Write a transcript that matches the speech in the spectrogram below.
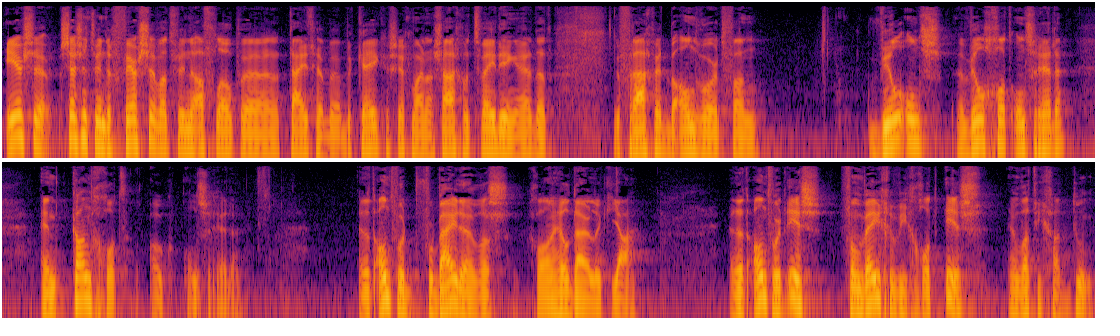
eerste 26 versen, wat we in de afgelopen tijd hebben bekeken, zeg maar, dan zagen we twee dingen. Dat de vraag werd beantwoord van, wil, ons, wil God ons redden? En kan God ook ons redden? En het antwoord voor beide was gewoon heel duidelijk ja. En het antwoord is, vanwege wie God is, en wat hij gaat doen.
